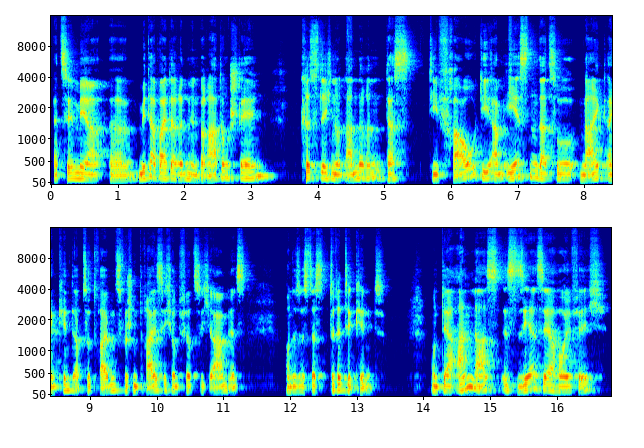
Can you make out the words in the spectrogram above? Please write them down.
erzählen mir äh, Mitarbeiterinnen in Beratungsstellen, christlichen und anderen, dass die Frau, die am ehesten dazu neigt, ein Kind abzutreiben, zwischen 30 und 40 Jahren ist. Und es ist das dritte Kind. Und der Anlass ist sehr, sehr häufig,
